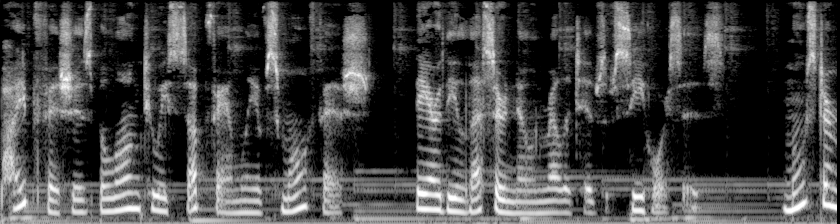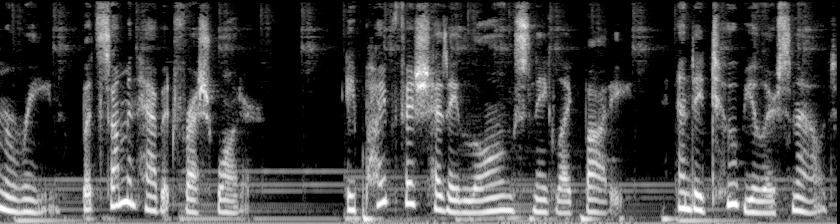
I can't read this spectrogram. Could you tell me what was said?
Pipefishes belong to a subfamily of small fish. They are the lesser known relatives of seahorses. Most are marine, but some inhabit fresh water. A pipefish has a long snake like body and a tubular snout.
